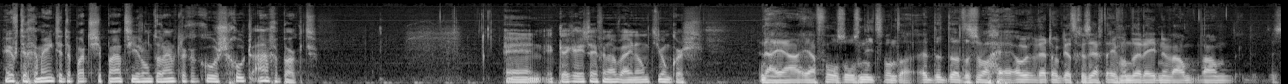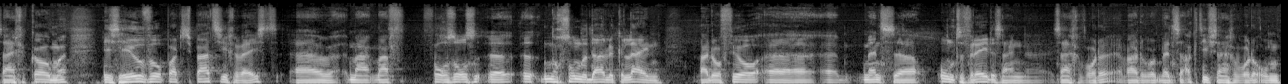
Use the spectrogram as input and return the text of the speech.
heeft de gemeente de participatie rond de ruimtelijke koers goed aangepakt? En ik kijk eerst even naar Wijnand Jonkers. Nou ja, ja, volgens ons niet. Want dat is wel, werd ook net gezegd, een van de redenen waarom, waarom zijn gekomen. Is heel veel participatie geweest. Uh, maar, maar volgens ons uh, nog zonder duidelijke lijn. Waardoor veel uh, mensen ontevreden zijn, zijn geworden. En waardoor mensen actief zijn geworden om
